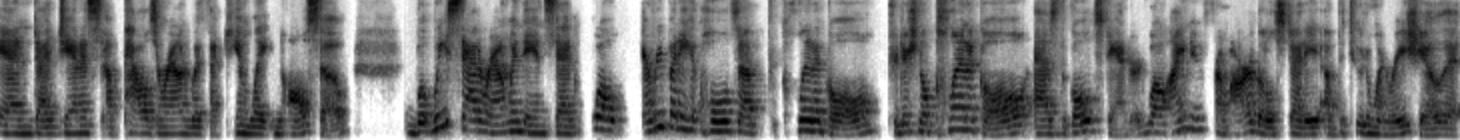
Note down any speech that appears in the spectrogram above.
and uh, Janice uh, pals around with uh, Kim Leighton also but we sat around one day and said, well, everybody holds up clinical, traditional clinical as the gold standard. Well, I knew from our little study of the two to one ratio that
